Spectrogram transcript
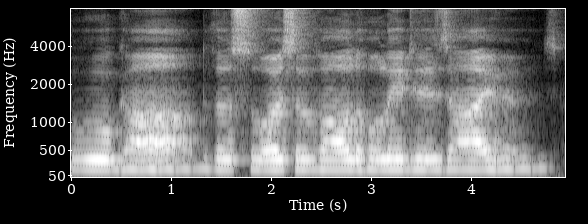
O God, the source of all holy desires,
